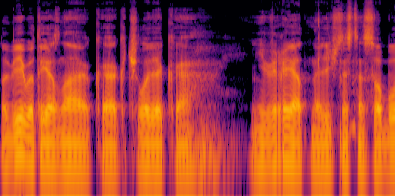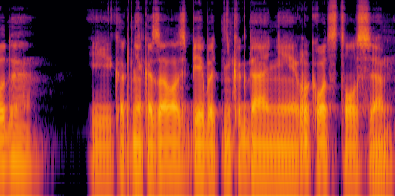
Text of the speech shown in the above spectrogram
Но Бейбета я знаю как человека невероятной личностной свободы. И, как мне казалось, Бейбет никогда не руководствовался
